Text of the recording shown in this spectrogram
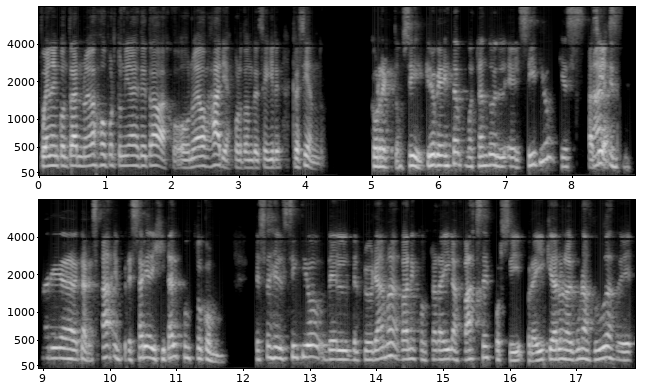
pueden encontrar nuevas oportunidades de trabajo o nuevas áreas por donde seguir creciendo. Correcto, sí, creo que ahí está mostrando el, sitio, que es, Así es. Empresaria, claro, es aempresariadigital.com. Ese es el sitio del, del, programa, van a encontrar ahí las bases por si por ahí quedaron algunas dudas de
